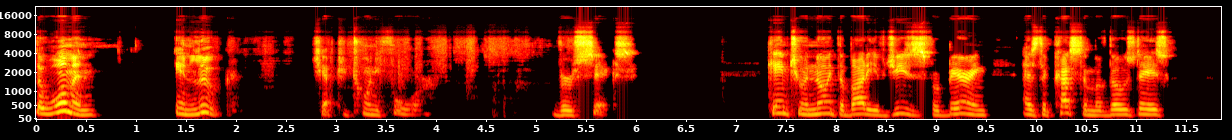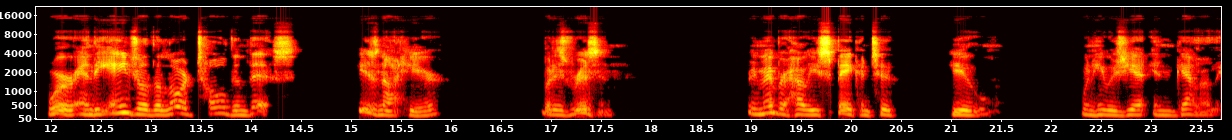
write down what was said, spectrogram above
The woman in Luke chapter 24, verse 6, came to anoint the body of Jesus for bearing as the custom of those days were. And the angel of the Lord told them this He is not here, but is risen. Remember how he spake unto you when he was yet in Galilee.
